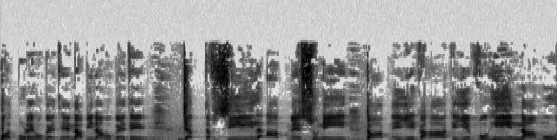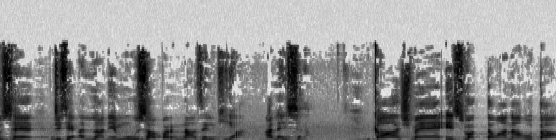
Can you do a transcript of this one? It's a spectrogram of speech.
بہت بوڑھے ہو گئے تھے، نابینا ہو گئے تھے۔ جب تفصیل آپ نے سنی تو آپ نے یہ کہا کہ یہ وہی ناموس ہے جسے اللہ نے موسا پر نازل کیا، علیہ السلام۔ کاش میں اس وقت توانا ہوتا،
